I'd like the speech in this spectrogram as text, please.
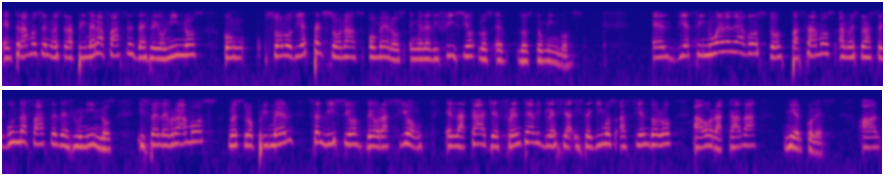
entramos en nuestra primera fase de reunirnos con solo 10 personas o menos en el edificio los, los domingos. El 19 de agosto pasamos a nuestra segunda fase de reunirnos y celebramos nuestro primer servicio de oración en la calle frente a la iglesia y seguimos haciéndolo ahora cada miércoles, on,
